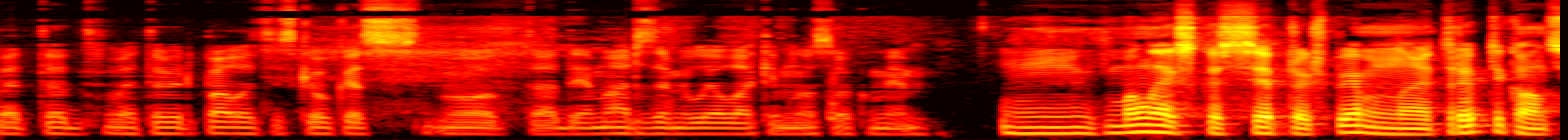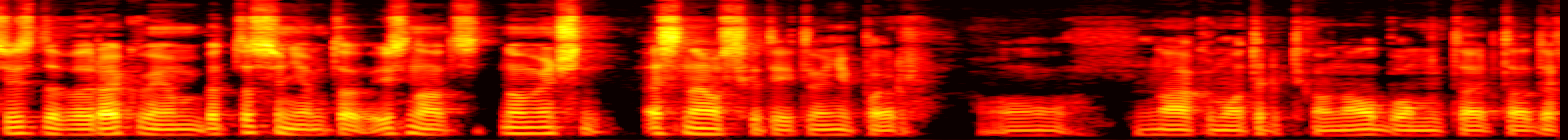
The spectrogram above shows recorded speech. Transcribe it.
bet tad vai tev ir palicis kaut kas no tādiem ārzemju lielākiem nosaukumiem? Mm, man liekas, ka es iepriekš pieminēju, Triptikons izdeva rekviem, bet tas viņam iznāca, nu viņš, es neuzskatītu viņu par o, nākamo Triptikonu albumu, tā ir tāda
